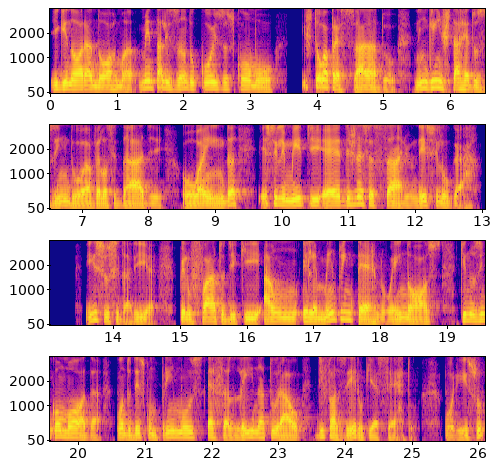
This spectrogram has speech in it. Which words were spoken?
ignora a norma mentalizando coisas como Estou apressado, ninguém está reduzindo a velocidade, ou ainda, esse limite é desnecessário nesse lugar. Isso se daria pelo fato de que há um elemento interno em nós que nos incomoda quando descumprimos essa lei natural de fazer o que é certo. Por isso,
